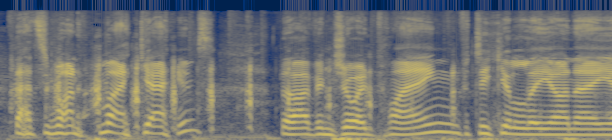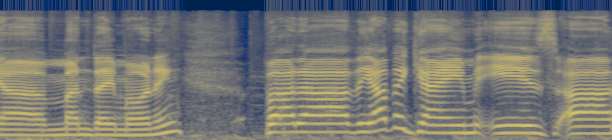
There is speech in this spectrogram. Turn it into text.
that's one of my games that I've enjoyed playing, particularly on a uh, Monday morning. But uh, the other game is uh,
